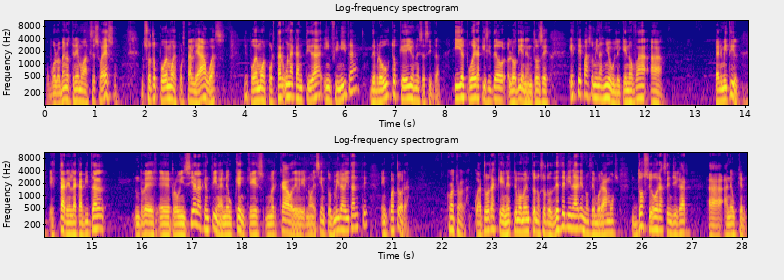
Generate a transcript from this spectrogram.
o por lo menos tenemos acceso a eso. Nosotros podemos exportarle aguas, les podemos exportar una cantidad infinita de productos que ellos necesitan. Y el poder adquisitivo lo tienen. Entonces, este paso Minas Ñuble que nos va a permitir estar en la capital eh, provincial argentina, en Neuquén, que es un mercado de 900.000 habitantes, en cuatro horas. Cuatro horas. Cuatro horas que en este momento nosotros desde Linares nos demoramos 12 horas en llegar a, Neuquén.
